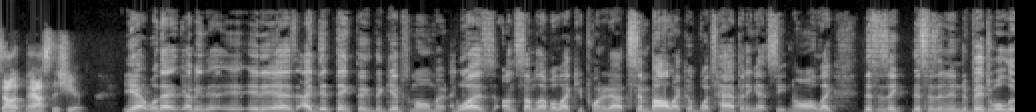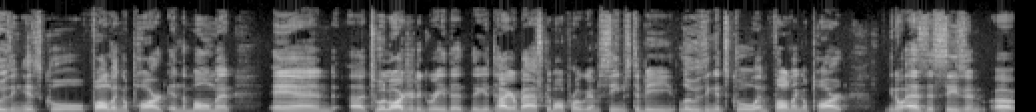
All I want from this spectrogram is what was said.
out past this year. Yeah, well, that I mean, it, it is. I did think the the Gibbs moment was, on some level, like you pointed out, symbolic of what's happening at Seton Hall. Like this is a this is an individual losing his cool, falling apart in the moment, and uh, to a larger degree, that the entire basketball program seems to be losing its cool and falling apart. You know, as this season uh,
